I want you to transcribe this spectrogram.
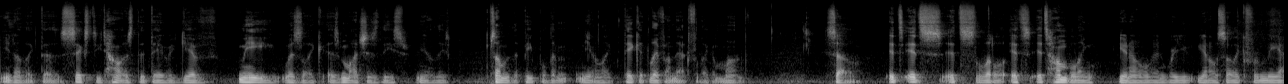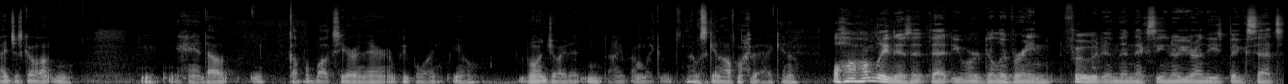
you know like the sixty dollars that they would give me was like as much as these you know these some of the people that you know like they could live on that for like a month, so it's it's it's a little it's it's humbling, you know, and where you you know so like for me I just go out and you, you hand out a couple bucks here and there and people like you know people enjoyed it and I, I'm like no skin off my back, you know. Well, how humbling is it that you were delivering food and the next thing you know, you're on these big sets?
